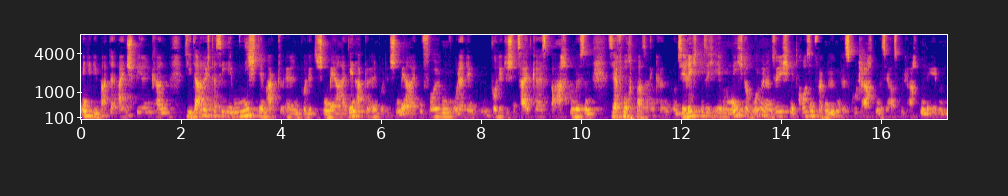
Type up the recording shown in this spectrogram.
in die Debatte einspielen kann, die dadurch, dass sie eben nicht dem aktuellen politischen Mehrheit, den aktuellen politischen Mehrheiten folgen oder dem politischen Zeitgeist beachten müssen, sehr fruchtbar sein können. Und sie richten sich eben nicht, obwohl wir natürlich mit großem Vergnügen das Gutachten, das Jahresgutachten eben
